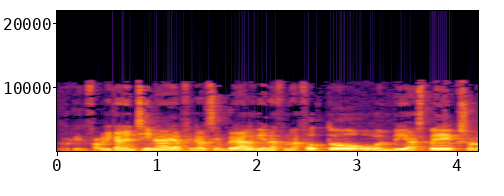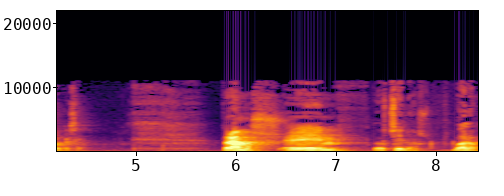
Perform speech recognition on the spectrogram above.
Porque fabrican en China y al final siempre alguien hace una foto o envía specs o lo que sea. Pero vamos, eh, Los chinos. Bueno,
